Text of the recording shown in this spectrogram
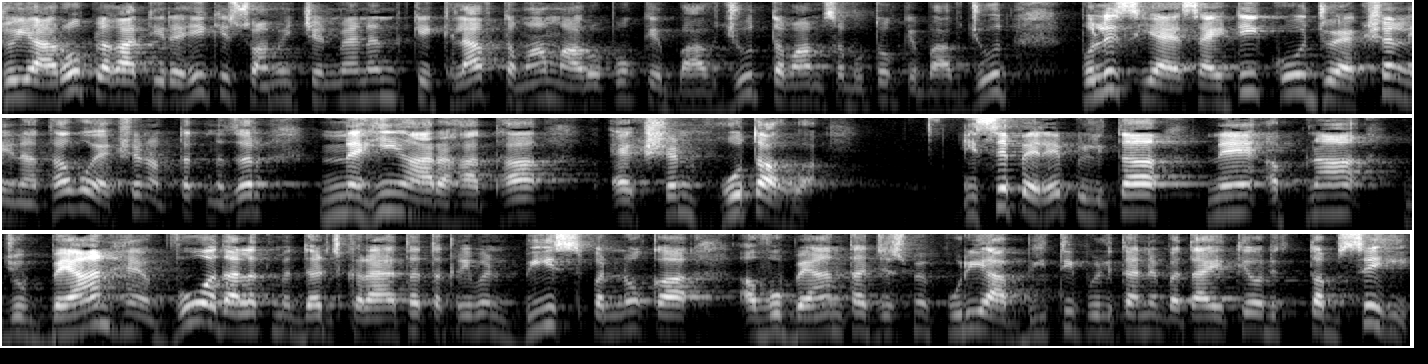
जो ये आरोप लगाती रही कि स्वामी चिन्मयानंद के खिलाफ तमाम आरोपों के बावजूद, तमाम सबूतों के बावजूद पुलिस या एसआईटी को जो एक्शन लेना था, वो एक्शन अब तक नज़र नहीं आ रहा था। एक्शन होता हुआ इससे पहले पीड़िता ने अपना जो बयान है, वो अदालत में दर्ज कराया था। तकरीबन 20 पन्नों का वो बयान था जिसमें पूरी आप बीती पीड़िता ने बताई थी और तब से ही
